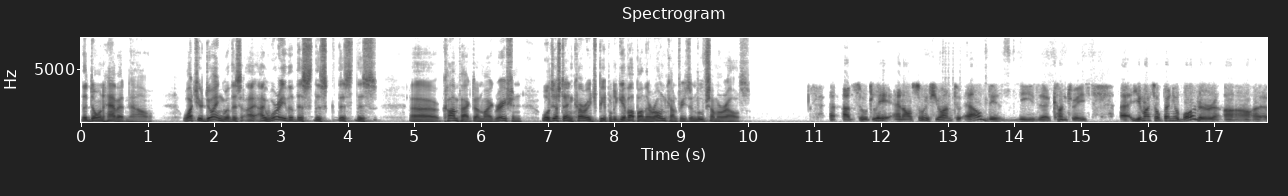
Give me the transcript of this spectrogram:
that don't have it now. What you're doing with this, I, I worry that this this this this uh, compact on migration will just encourage people to give up on their own countries and move somewhere else. Uh, absolutely, and also if you want to help these these uh, countries, uh, you must open your border, uh, uh,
